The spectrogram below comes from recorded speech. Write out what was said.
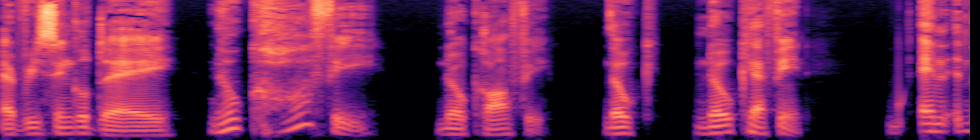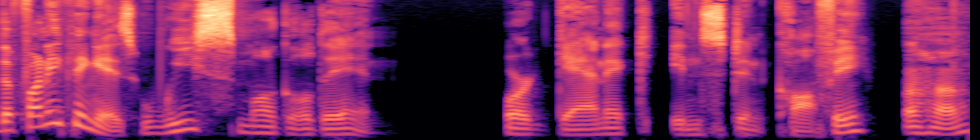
every single day, No coffee. no coffee, no no caffeine. And the funny thing is, we smuggled in organic instant coffee, Uh huh.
